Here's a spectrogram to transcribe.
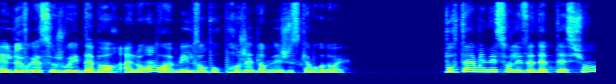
Elle devrait se jouer d'abord à Londres, mais ils ont pour projet de l'emmener jusqu'à Broadway. Pour terminer sur les adaptations,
